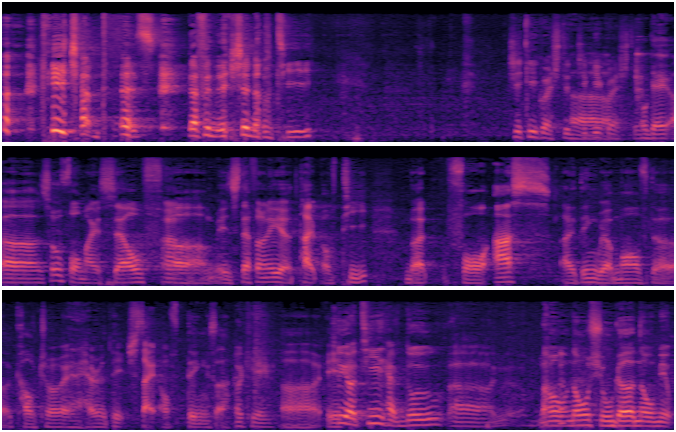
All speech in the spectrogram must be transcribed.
tea chapters definition of tea? Cheeky question, cheeky Uh, question. Okay, uh, so for myself, Ah. um, it's definitely a type of tea, but for us, I think we are more of the cultural and heritage side of things. ah. Okay. Uh, So your tea have no, uh, no, no sugar, no milk.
